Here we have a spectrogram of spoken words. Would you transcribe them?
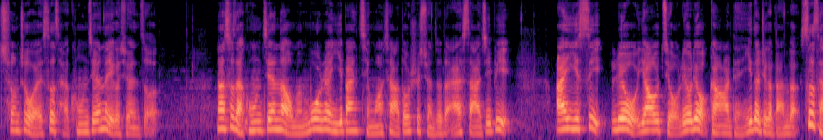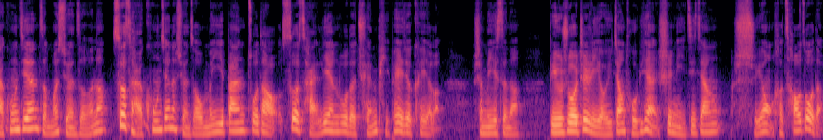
称之为色彩空间的一个选择。那色彩空间呢，我们默认一般情况下都是选择的 sRGB IEC 六幺九六六杠二点一的这个版本。色彩空间怎么选择呢？色彩空间的选择，我们一般做到色彩链路的全匹配就可以了。什么意思呢？比如说这里有一张图片是你即将使用和操作的，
